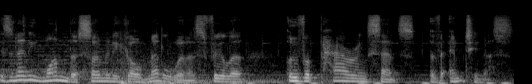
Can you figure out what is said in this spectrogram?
Is it any wonder so many gold medal winners feel a overpowering sense of emptiness?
